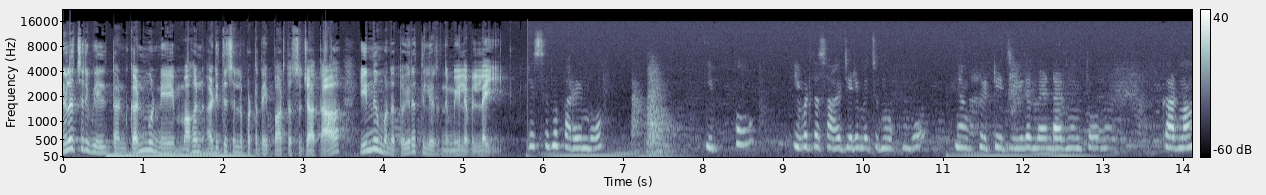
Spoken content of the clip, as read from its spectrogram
நிலச்சரிவில் தன் கண்முன்னே மகன் அடித்துச் செல்லப்பட்டதை பார்த்த சுஜாதா இன்னும் அந்த துயரத்தில் இருந்து மீளவில்லை പറയുമ്പോൾ இப்போ ഇവിടുത്തെ சாஹரியம் வச்சு നോക്കുമ്പോൾ ഞങ്ങൾക്ക് കിട്ടിയ ജീവിതം വേണ്ടായിരുന്നു എന്ന് തോന്നുന്നു. കാരണം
